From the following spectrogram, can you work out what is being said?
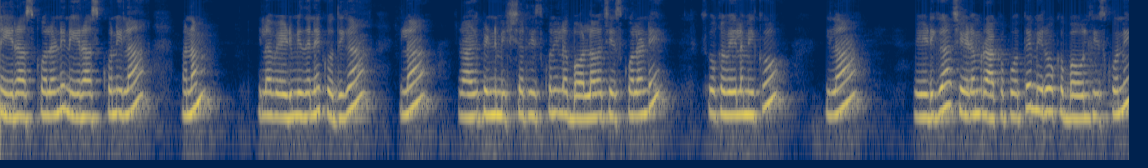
నెయ్యి రాసుకోవాలండి. నెయ్యి రాసుకొని ఇలా మనం ఇలా వేడి మీదనే కొద్దిగా ఇలా రాగిపిండి మిక్చర్ తీసుకొని ఇలా బౌల్ లాగా చేసుకోవాలండి. సో ఒకవేళ మీకు ఇలా వేడిగా చేయడం రాకపోతే మీరు ఒక బౌల్ తీసుకొని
